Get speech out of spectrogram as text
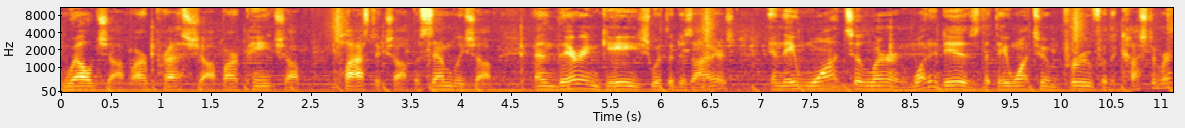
weld shop, our press shop, our paint shop, plastic shop, assembly shop, and they're engaged with the designers and they want to learn what it is that they want to improve for the customer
